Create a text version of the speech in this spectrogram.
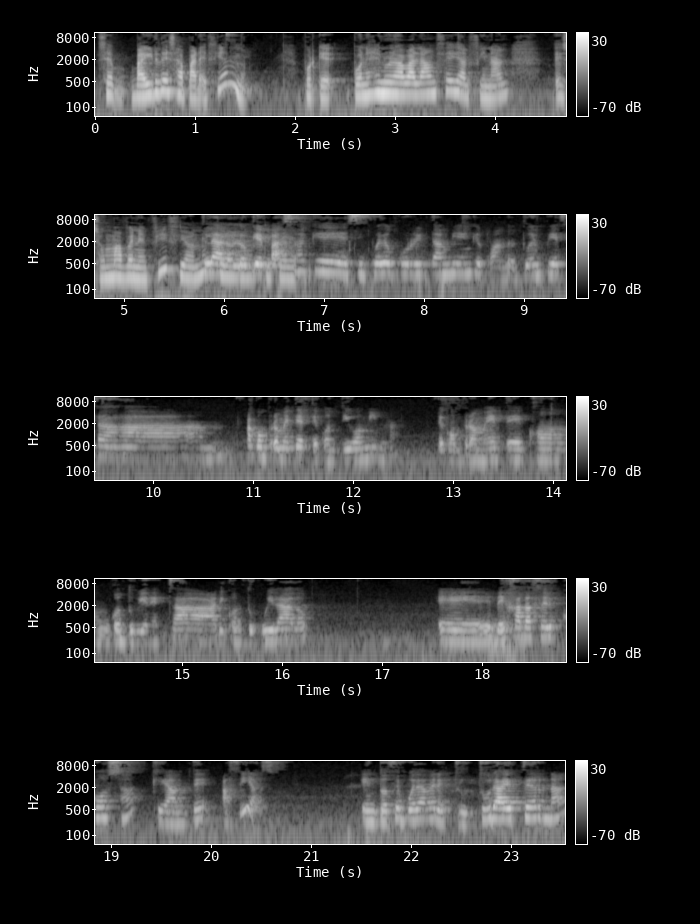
se va a ir desapareciendo. porque pones en una balanza y al final eh, son más beneficios, ¿no? Claro, lo que, pasa es que sí puede ocurrir también que cuando tú empiezas a, comprometerte contigo misma, te comprometes con, tu bienestar y con tu cuidado, eh, dejas de hacer cosas que antes hacías. Entonces puede haber estructuras externas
